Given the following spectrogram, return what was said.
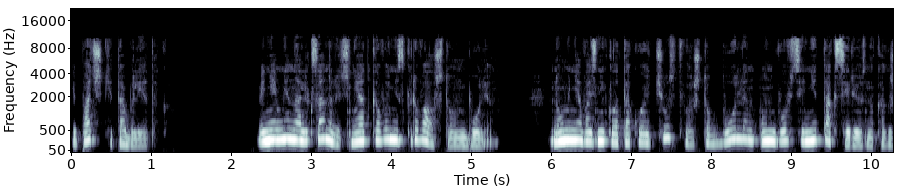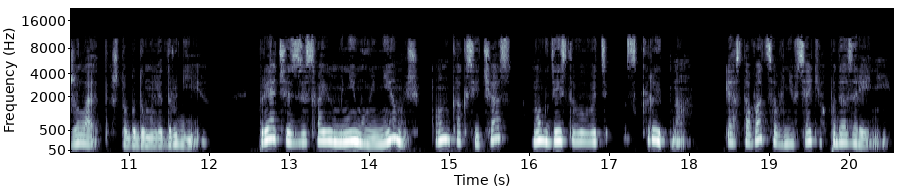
и пачки таблеток. Вениамин Александрович ни от кого не скрывал, что он болен. Но у меня возникло такое чувство, что болен он вовсе не так серьезно, как желает, чтобы думали другие. Прячась за свою мнимую немощь, он, как сейчас, мог действовать скрытно и оставаться вне всяких подозрений.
